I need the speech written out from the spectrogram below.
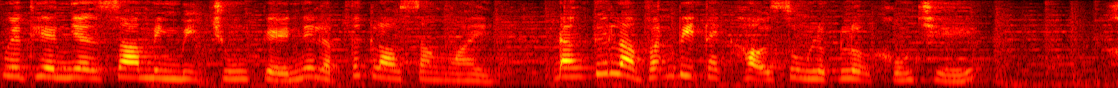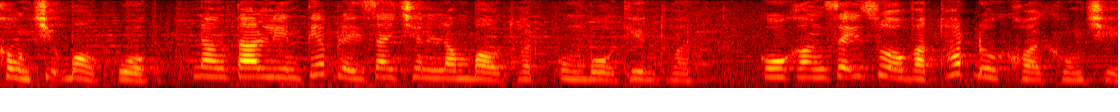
Nguyệt Thiền nhận ra mình bị trúng kế nên lập tức lao ra ngoài. Đáng tiếc là vẫn bị Thạch Hạo dùng lực lượng khống chế. Không chịu bỏ cuộc, nàng ta liên tiếp lấy ra chân long bảo thuật cùng bộ thiên thuật, cố gắng dãy dụa và thoát được khỏi khống chế.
